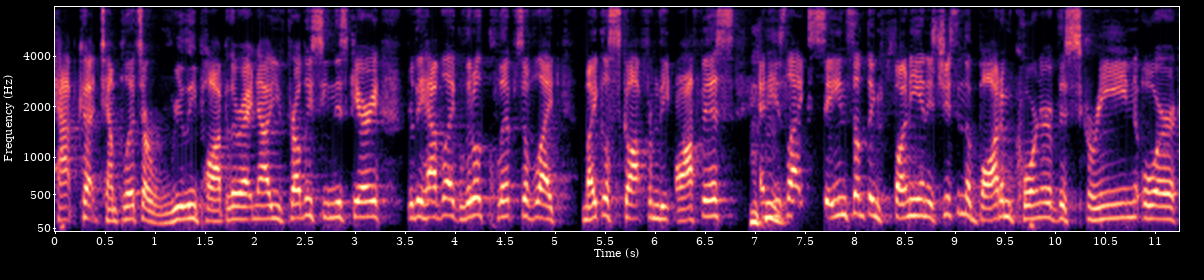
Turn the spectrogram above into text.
CapCut templates are really popular right now. You've probably seen this, Kerry, where they have like little clips of like Michael Scott from The Office and he's like saying something funny and it's just in the bottom corner of the screen or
